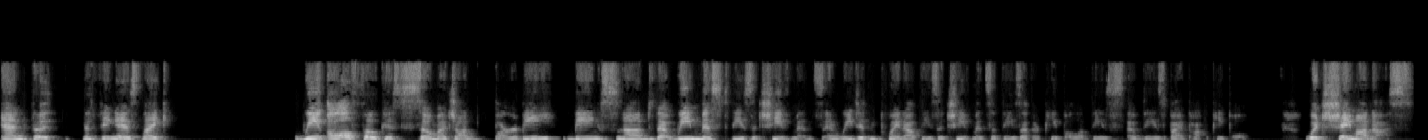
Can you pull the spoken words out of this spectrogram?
And the the thing is, like we all focused so much on Barbie being snubbed that we missed these achievements and we didn't point out these achievements of these other people of these of these BIPOC people, which shame on us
